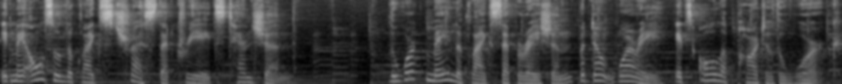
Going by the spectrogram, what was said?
It may also look like stress that creates tension. The work may look like separation, but don't worry, it's all a part of the work.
